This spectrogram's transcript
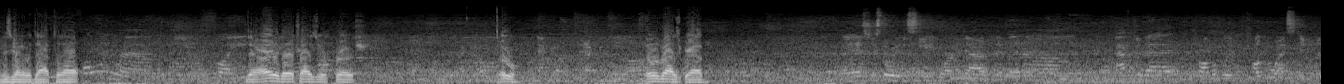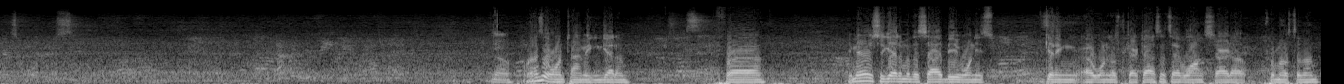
He's got to adapt to that. They're already there, tries to approach. Oh. Ill-advised grab. And it's just the way scene worked out. And then um, after that, probably Hug West in winner's quarters. No, well, that's the one time he can get him. If, uh, he managed to get him with a side B when he's getting uh, one of those projectiles since they have a long start up for most of them.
